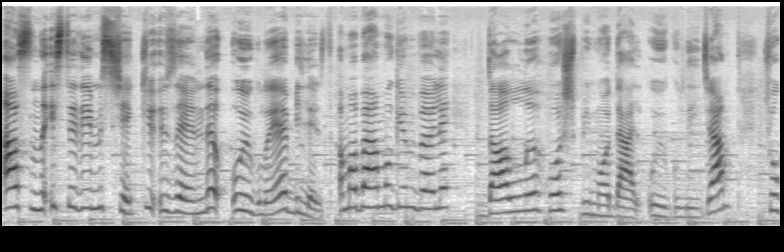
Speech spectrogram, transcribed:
aslında istediğimiz şekli üzerinde uygulayabiliriz. Ama ben bugün böyle dallı hoş bir model uygulayacağım. Çok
